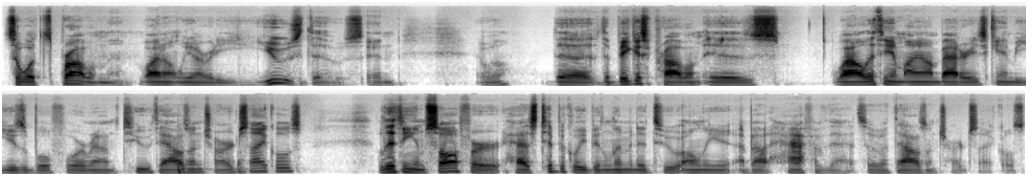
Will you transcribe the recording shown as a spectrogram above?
So what's the problem then? Why don't we already use those? And well, the the biggest problem is while lithium ion batteries can be usable for around 2000 charge cycles, lithium sulfur has typically been limited to only about half of that, so a thousand charge cycles.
